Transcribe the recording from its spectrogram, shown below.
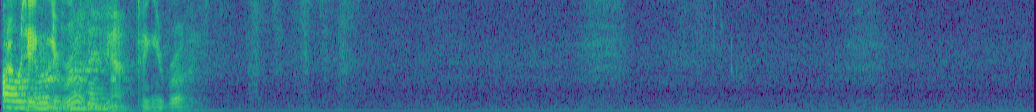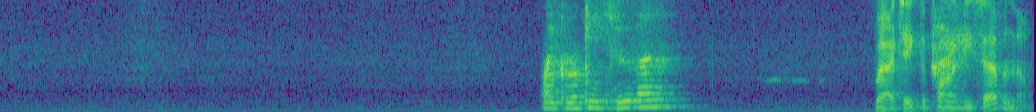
I'm Oh, taking your rook. Yeah, I'm taking your rook. Like rook E2 then, But I take the pawn on d7 though.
